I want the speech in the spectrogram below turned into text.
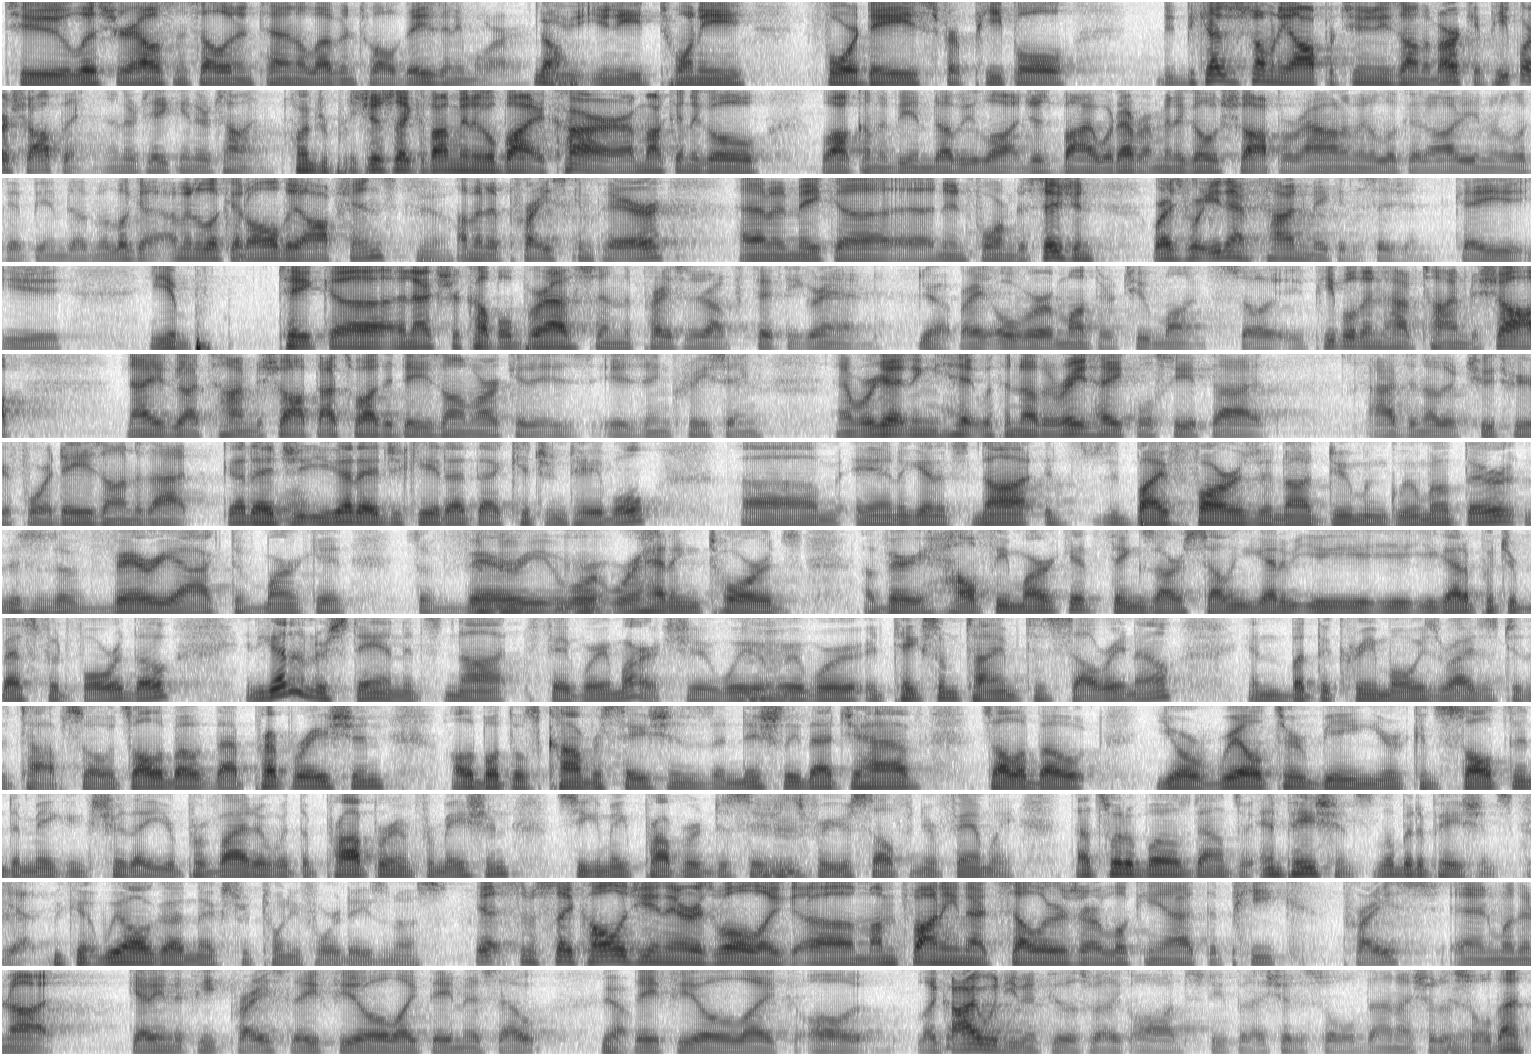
to list your house and sell it in 10, 11, 12 days anymore. No. You, you need 24 days for people because there's so many opportunities on the market, people are shopping and they're taking their time. 100%. It's just like if I'm going to go buy a car, I'm not going to go walk on the BMW lot and just buy whatever. I'm going to go shop around. I'm going to look at Audi. I'm going to look at BMW. I'm going to look at I'm going to look at all the options. Yeah. I'm going to price compare and I'm going to make a, an informed decision. Whereas where you didn't have time to make a decision. Okay, you you, you take uh, an extra couple breaths and the prices are up 50 grand. Yeah. Right over a month or two months. So people didn't have time to shop. Now you've got time to shop. That's why the days on market is is increasing, and we're getting hit with another rate hike. We'll see if that adds another two, three, or four days onto that. Got edu- you got to educate at that kitchen table. Um, and again, it's not. It's by far is it not doom and gloom out there. This is a very active market. It's a very mm-hmm. we're, mm-hmm. we're heading towards a very healthy market. Things are selling. You got to you, you, you got to put your best foot forward though, and you got to understand it's not February March. We're, we're, mm-hmm. we're, it takes some time to sell right now, and but the cream always rises to the top. So it's all about that preparation, all about those conversations initially that you have. It's all about your realtor being your consultant and making sure that you're provided with the proper information so you can make proper decisions for yourself and your family. That's what it boils down to. And patience, a little bit of patience. Yeah. We can, we all got an extra 24 days in us. Yeah, some psychology in there as well. Like um, I'm finding that sellers are looking at the peak price, and when they're not getting the peak price, they feel like they miss out. Yeah. They feel like oh, like I would even feel this way. Like oh, I'm stupid. I should have sold then. I should have sold then.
